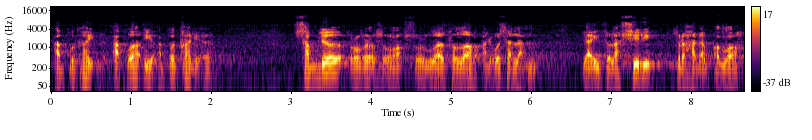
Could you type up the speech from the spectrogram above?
apakah apa apakah dia? Sabda Rasulullah sallallahu alaihi wasallam iaitulah syirik terhadap Allah,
